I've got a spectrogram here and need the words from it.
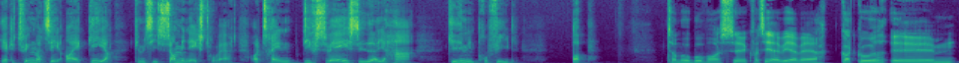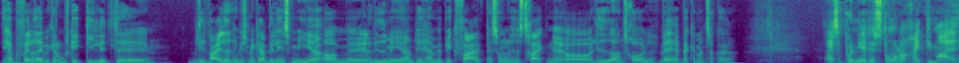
Jeg kan tvinge mig til at agere, kan man sige, som en ekstrovert, og træne de svage sider, jeg har, givet min profil, op. Tom Åbo, vores øh, kvarter er ved at være godt gået. Øh, her på faldrebet kan du måske give lidt, øh, lidt vejledning, hvis man gerne vil læse mere om, øh, eller vide mere om det her med Big Five, personlighedstrækkende og lederens rolle. Hvad, hvad kan man så gøre? Altså på nettet står der rigtig meget,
